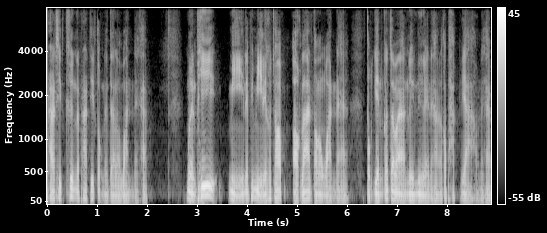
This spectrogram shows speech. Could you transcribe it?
พระอาทิตย์ขึ้นและพระอาทิตย์ตกในแต่ละวันนะครับ เหมือนพี่หมีเนี่ยพี่หมีเนี่ยเขาชอบออกล่าตอนกลางวันนะฮะตกเย็นก็จะมาเหนื่อยๆนะครับ แล้วก็พักยาวนะครับ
